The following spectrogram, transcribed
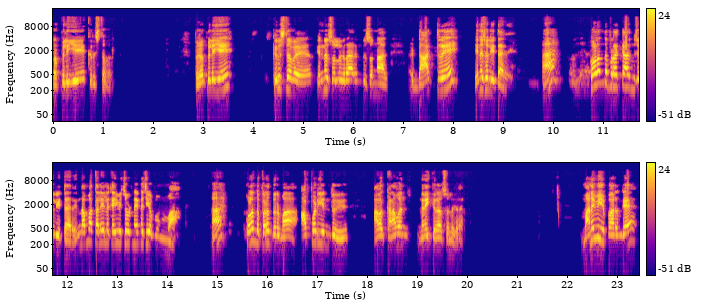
பிறப்பிலேயே கிறிஸ்தவர். பிறப்பிலேயே கிறிஸ்தவர் என்ன சொல்லுகிறார் என்று சொன்னால் டாக்டரே என்ன சொல்லிட்டாரு? ஆ? குழந்தை பிறக்காதுன்னு சொல்லிட்டாரு. இந்த அம்மா தலையில கை வச்ச உடனே என்ன செய்ய போமா ஆ? குழந்தை பிறந்துருமா? அப்படி என்று அவர் கணவன் நினைக்கிறார் சொல்லுகிறார். மனைவியை பாருங்க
